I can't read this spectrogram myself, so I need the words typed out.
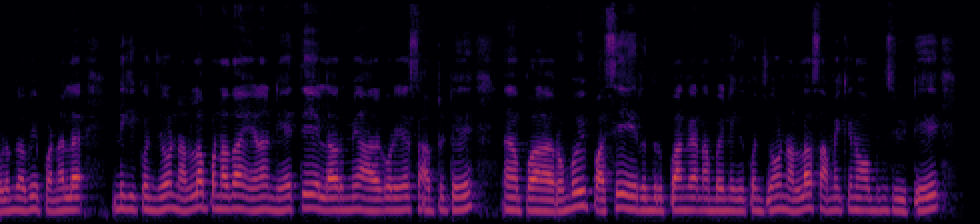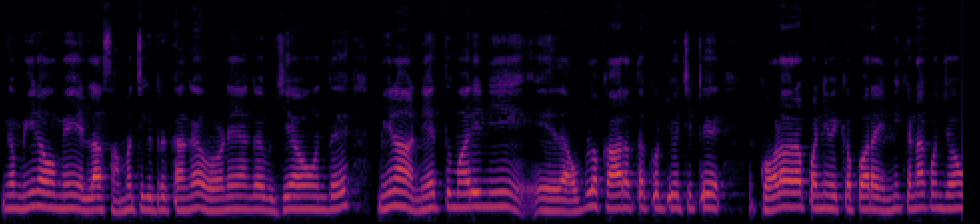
ஒழுங்காகவே பண்ணலை. இன்றைக்கி கொஞ்சம் நல்லா பண்ணாதான். ஏன்னா நேற்றே எல்லாருமே அறகுறையாக சாப்பிட்டுட்டு ப ரொம்பவே பசியாக இருந்திருப்பாங்க. நம்ம இன்றைக்கி கொஞ்சம் நல்லா சமைக்கணும் அப்படின்னு சொல்லிட்டு இங்கே மீனவமே எல்லாம் சமைச்சிக்கிட்டு இருக்காங்க. உடனே அங்கே விஜயாவும் வந்து மீனா நேற்று மாதிரி நீ அவ்வளோ காரத்தை கொட்டி வச்சுட்டு கோளாராக பண்ணி வைக்க போகிற இன்றைக்கினா கொஞ்சம்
